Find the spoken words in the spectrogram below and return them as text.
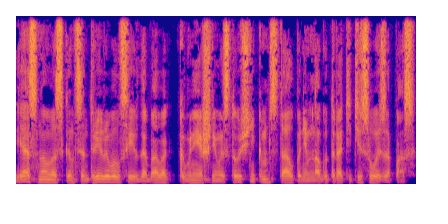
Я снова сконцентрировался и вдобавок к внешним источникам стал понемногу тратить и свой запас.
